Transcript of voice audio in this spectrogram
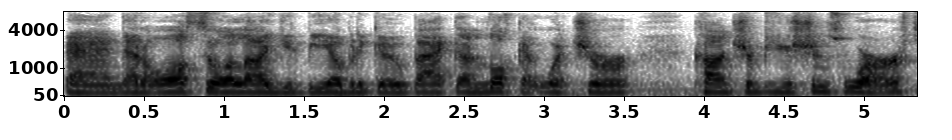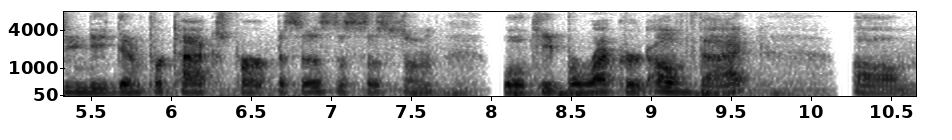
And that'll also allow you to be able to go back and look at what your contributions were. If you need them for tax purposes, the system will keep a record of that. Um,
